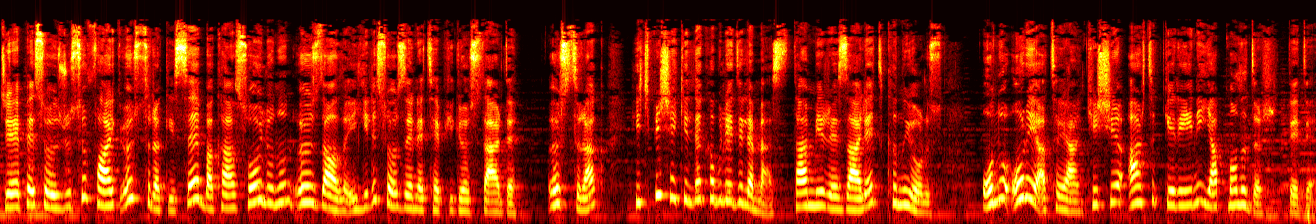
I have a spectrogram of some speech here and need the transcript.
CHP sözcüsü Faik Öztrak ise Bakan Soylu'nun Özdağ'la ilgili sözlerine tepki gösterdi. Öztrak, hiçbir şekilde kabul edilemez. Tam bir rezalet kınıyoruz. Onu oraya atayan kişi artık gereğini yapmalıdır, dedi.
